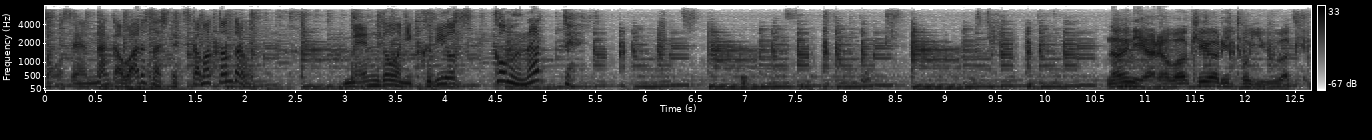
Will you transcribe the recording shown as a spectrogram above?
どうせなんか悪さして捕まったんだろ面倒に首を突っ込むなって何やら訳ありというわけか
